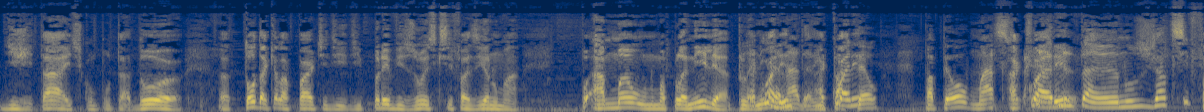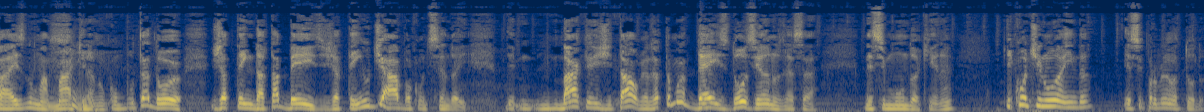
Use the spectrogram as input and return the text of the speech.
digitais, computador, uh, toda aquela parte de, de, previsões que se fazia numa à mão, numa planilha. Planilha 40, nada, em 40, papel. Papel ao máximo. Há 40 anos já se faz numa máquina, Sim. num computador, já tem database, já tem o diabo acontecendo aí. Marketing digital, já estamos há 10, 12 anos nessa, nesse mundo aqui, né? E continua ainda esse problema todo.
